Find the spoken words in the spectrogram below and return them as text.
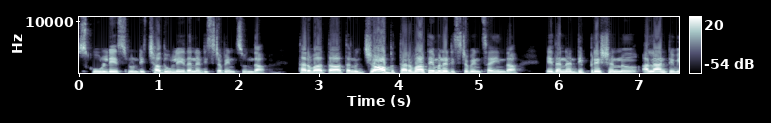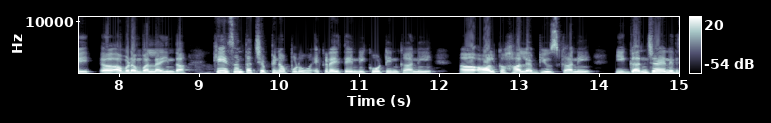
స్కూల్ డేస్ నుండి చదువు లేదన్న డిస్టర్బెన్స్ ఉందా? తర్వాత అతను జాబ్ తర్వాత ఏమైనా డిస్టర్బెన్స్ అయిందా? ఏదైనా డిప్రెషన్ అలాంటివి అవ్వడం వల్ల అయిందా? కేసు అంతా చెప్పినప్పుడు ఎక్కడైతే నికోటిన్ కానీ ఆల్కహాల్ అబ్యూస్ కానీ ఈ గంజాయి అనేది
